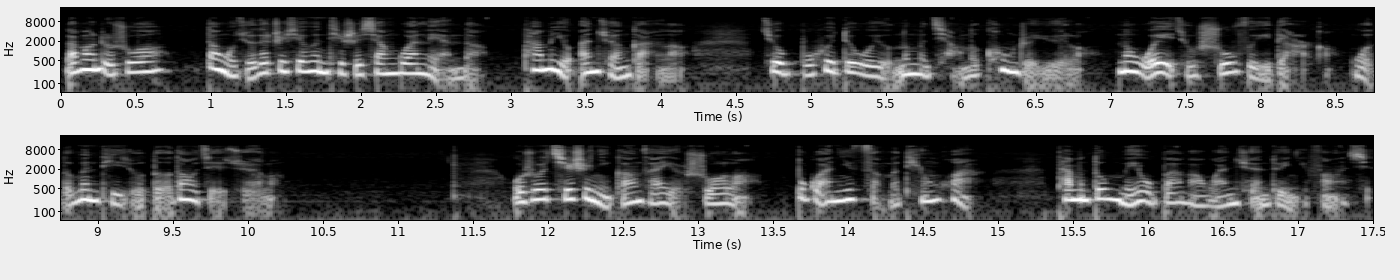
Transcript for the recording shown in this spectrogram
来访者说：“但我觉得这些问题是相关联的，他们有安全感了，就不会对我有那么强的控制欲了，那我也就舒服一点了，我的问题就得到解决了。”我说：“其实你刚才也说了，不管你怎么听话。”他们都没有办法完全对你放心，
